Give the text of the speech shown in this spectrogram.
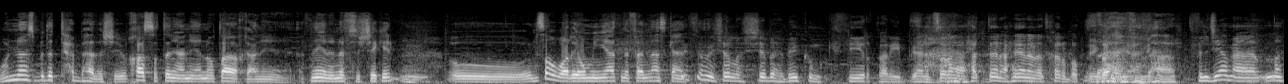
والناس بدأت تحب هذا الشيء وخاصة يعني إنه طارق يعني اثنين نفس الشكل. ونصور يومياتنا فالناس كانت إن شاء الله الشبه بينكم كثير قريب. يعني بصراحة حتى أنا أحيانا أتخربط. يعني في الجامعة ما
